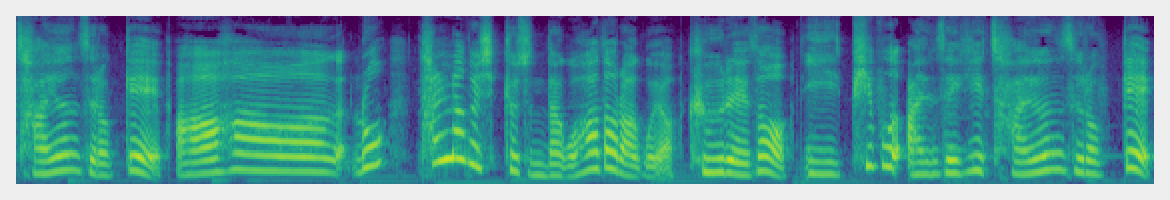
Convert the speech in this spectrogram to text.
자연스럽게 AHA로 탈락을 시켜준다고 하더라고요. 그래서 이 피부 안색이 자연스럽게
